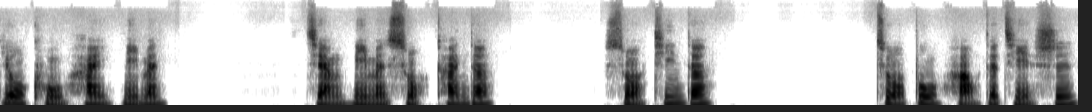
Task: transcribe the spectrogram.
又苦害你们，将你们所看的、所听的做不好的解释，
